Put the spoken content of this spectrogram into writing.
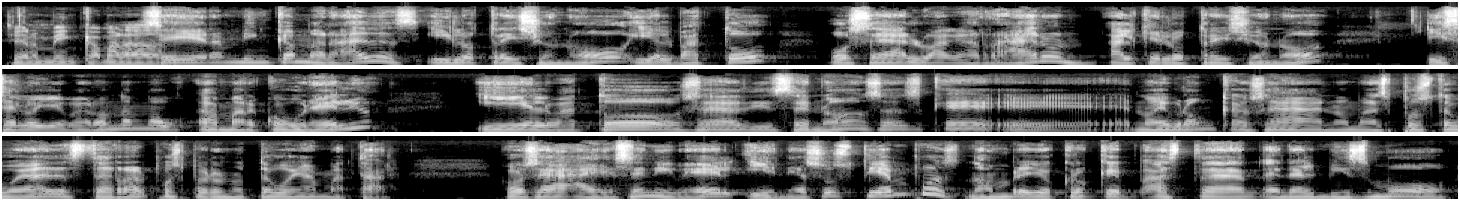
Sí, eran bien camaradas. Sí, eran bien camaradas. Y lo traicionó y el vato, o sea, lo agarraron al que lo traicionó y se lo llevaron a, a Marco Aurelio. Y el vato, o sea, dice, no, sabes que eh, no hay bronca, o sea, nomás pues te voy a desterrar, pues, pero no te voy a matar. O sea, a ese nivel y en esos tiempos, no, hombre, yo creo que hasta en el mismo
